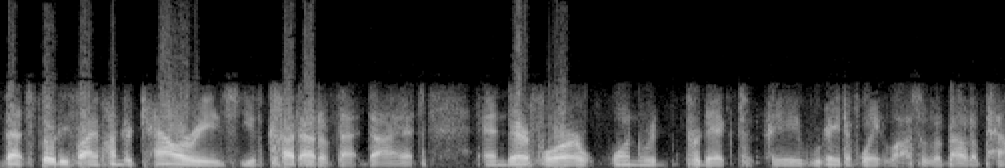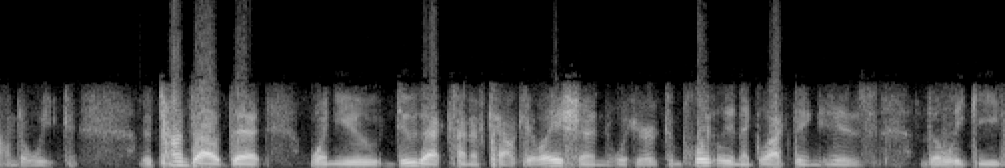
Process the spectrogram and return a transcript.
that's 3,500 calories you've cut out of that diet, and therefore one would predict a rate of weight loss of about a pound a week. It turns out that when you do that kind of calculation, what you're completely neglecting is the leaky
